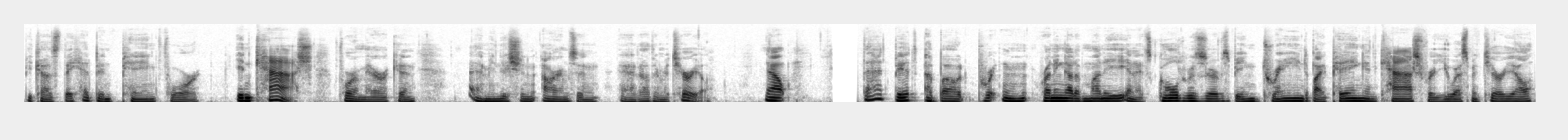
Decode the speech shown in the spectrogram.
because they had been paying for in cash for American ammunition, arms, and, and other material. Now, that bit about Britain running out of money and its gold reserves being drained by paying in cash for U.S. material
